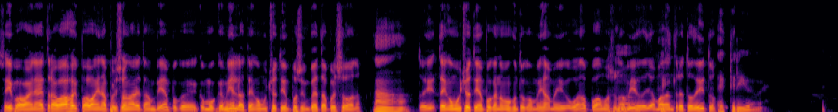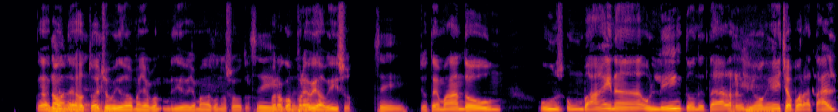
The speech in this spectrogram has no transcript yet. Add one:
Sí, para vainas de trabajo y para vainas personales también, porque es como que, mierda, tengo mucho tiempo sin ver a esta persona. Ajá. Estoy- tengo mucho tiempo que no me junto con mis amigos. Bueno, pues vamos a hacer una No, videollamada entre toditos. Escríbeme. Eh, no, pendejo, tú has hecho videollamada con, videollamada con nosotros. Sí, pero con previo aviso. Sí. Yo te mando un, un, un vaina, un link donde está la reunión hecha para tal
